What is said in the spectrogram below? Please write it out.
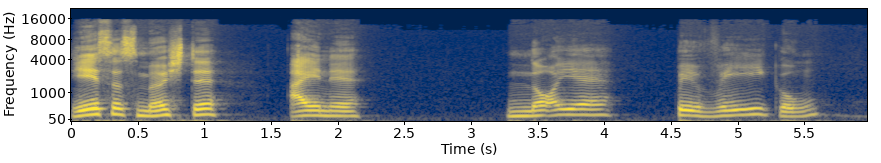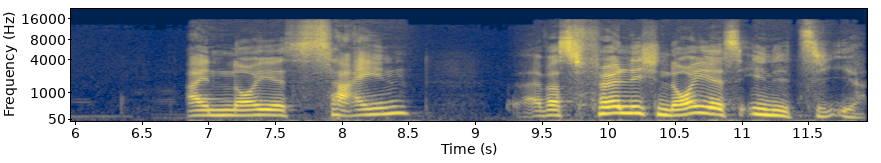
Jesus möchte eine neue Bewegung, ein neues Sein, etwas völlig Neues initiieren.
